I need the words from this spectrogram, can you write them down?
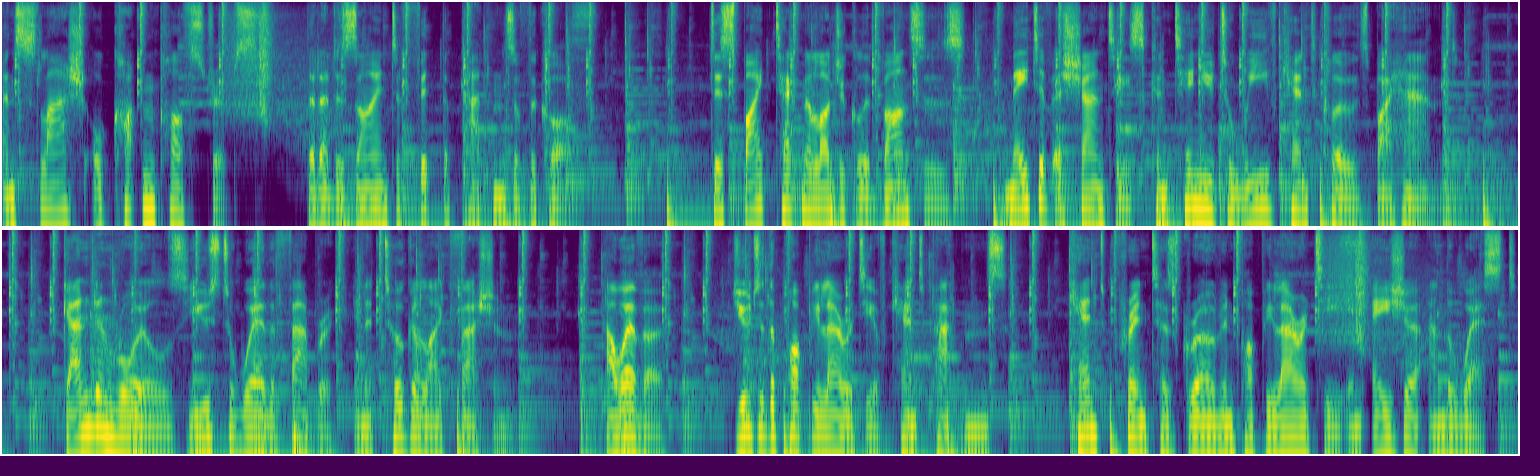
and slash or cotton cloth strips that are designed to fit the patterns of the cloth. Despite technological advances, native Ashantis continue to weave Kente clothes by hand. Ghanaian royals used to wear the fabric in a toga-like fashion. However, due to the popularity of Kente patterns, Kente print has grown in popularity in Asia and the West.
